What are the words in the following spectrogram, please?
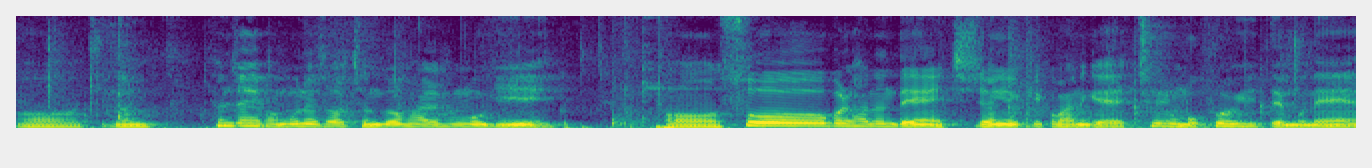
어, 지금 현장에 방문해서 점검할 항목이 어, 수업을 하는데 지장이 없게끔 하는 게 최종 목표이기 때문에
